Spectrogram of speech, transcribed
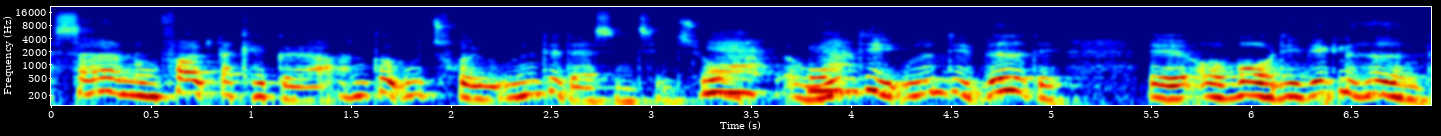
så er der nogle folk, der kan gøre andre utrygge, uden det er deres intention, ja, og uden, ja. de, uden de ved det, øh, og hvor de i virkeligheden,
